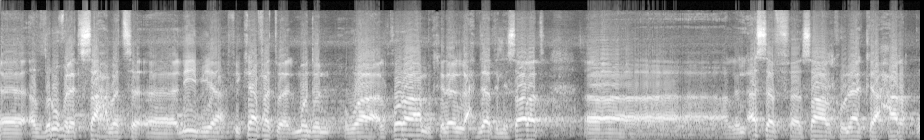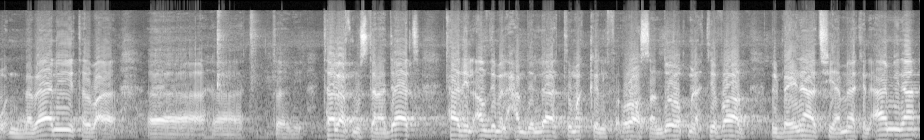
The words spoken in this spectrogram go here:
الظروف التي صاحبت آه، ليبيا في كافة المدن والقرى من خلال الأحداث اللي صارت. آه، للأسف صار هناك حرق مباني تل- آه، آه، تلف مستندات. هذه الأنظمة الحمد لله تمكن فروع الصندوق من الاحتفاظ بالبيانات في أماكن آمنة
